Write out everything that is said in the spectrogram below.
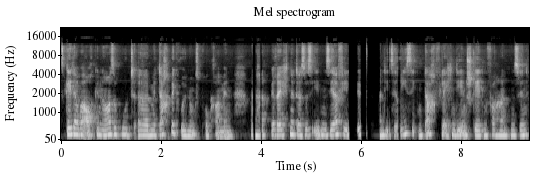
Es geht aber auch genauso gut äh, mit Dachbegrünungsprogrammen. Man hat berechnet, dass es eben sehr viel hilft, an diese riesigen Dachflächen, die in Städten vorhanden sind,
